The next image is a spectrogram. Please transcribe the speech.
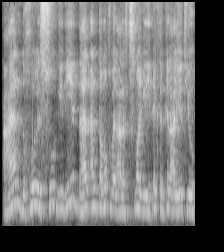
عن دخول السوق جديد هل أنت مقبل على استثمار جديد؟ اكتب كده على اليوتيوب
